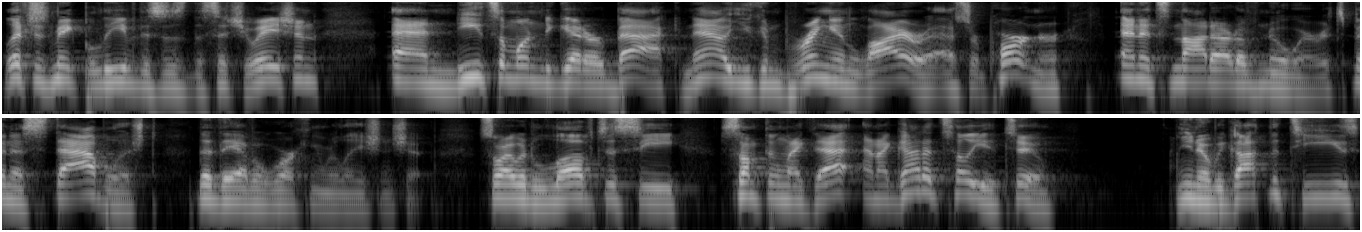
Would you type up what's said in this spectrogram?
let's just make believe this is the situation and need someone to get her back. Now you can bring in Lyra as her partner and it's not out of nowhere. It's been established that they have a working relationship. So I would love to see something like that. And I got to tell you too, you know, we got the tease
